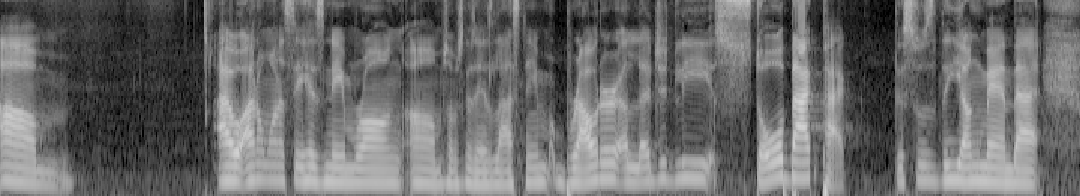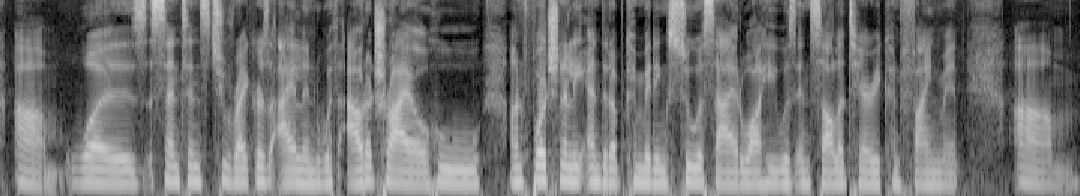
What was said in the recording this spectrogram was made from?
Um, I, I don't want to say his name wrong. Um, so I'm just gonna say his last name. Browder allegedly stole a backpack. This was the young man that um, was sentenced to Rikers Island without a trial, who unfortunately ended up committing suicide while he was in solitary confinement. Um,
